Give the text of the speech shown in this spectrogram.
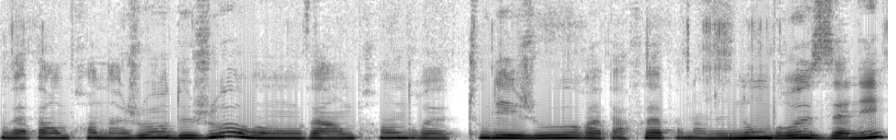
on ne va pas en prendre un jour, deux jours, on va en prendre tous les jours, parfois pendant de nombreuses années.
